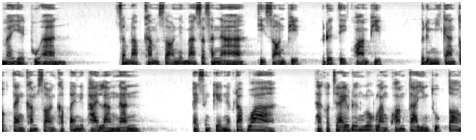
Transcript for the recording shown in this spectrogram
หมายเหตุผู้อ่านสำหรับคำสอนในบางศาสนาที่สอนผิดหรือตีความผิด หรือมีการตกแต่งคำสอนเข้าไปในภายหลังนั้น ให้สังเกตนะครับว่า ถ้าเข้าใจเรื่องโลกหลังความตายอย่างถูกต้อง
